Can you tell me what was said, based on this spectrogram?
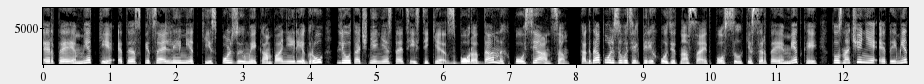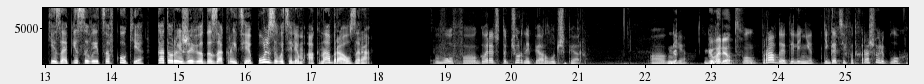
RTM-метки — это специальные метки, используемые компанией Regru для уточнения статистики, сбора данных по сеансам. Когда пользователь переходит на сайт по ссылке с RTM-меткой, то значение этой метки записывается в куки, который живет до закрытия пользователем окна браузера. Вов, э, говорят, что черный пиар лучше пиар а, в мире. Говорят. Ну, правда это или нет? Негатив это хорошо или плохо?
